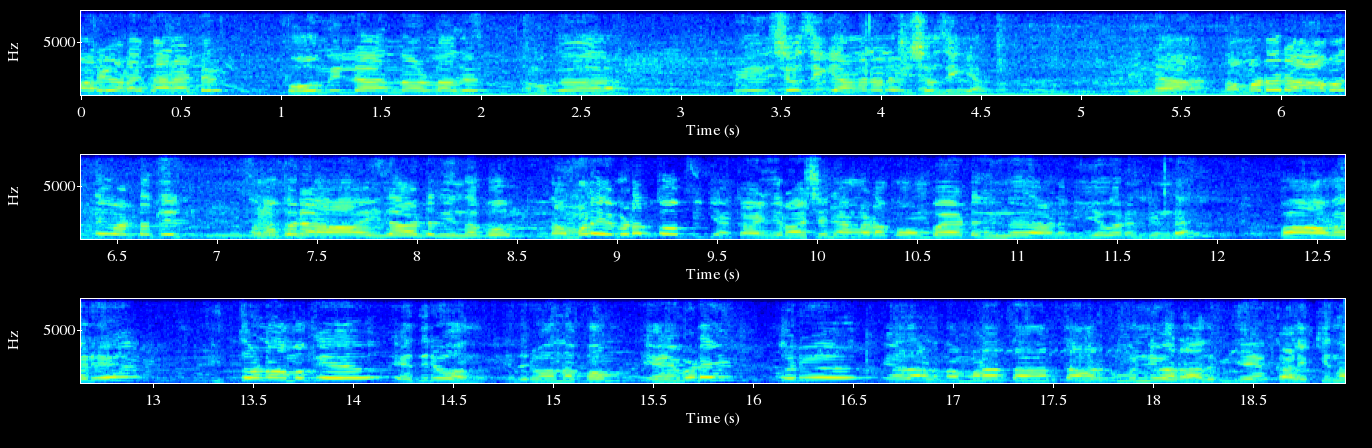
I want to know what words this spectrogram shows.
മറികടക്കാനായിട്ട് പോകുന്നില്ല എന്നുള്ളത് നമുക്ക് വിശ്വസിക്കാം. അങ്ങനെയാണ് വിശ്വസിക്കാം. പിന്നെ നമ്മുടെ ഒരു ആപത്ത് ഘട്ടത്തിൽ നമുക്കൊരു ഇതായിട്ട് നിന്നപ്പോൾ നമ്മൾ എവിടെ തോപ്പിക്കാം കഴിഞ്ഞ പ്രാവശ്യം ഞങ്ങളുടെ കോമ്പോ ആയിട്ട് നിന്നതാണ് വിയവറിന്റെ അപ്പോൾ അവർ ഇത്തവണ നമുക്ക് എതിര് വന്നു. എതിര് വന്നപ്പം എവിടെയും ഒരു ഏതാണ് നമ്മളെ തകർത്ത് അവർക്ക് മുന്നിൽ വരണം. അത് കളിക്കുന്ന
